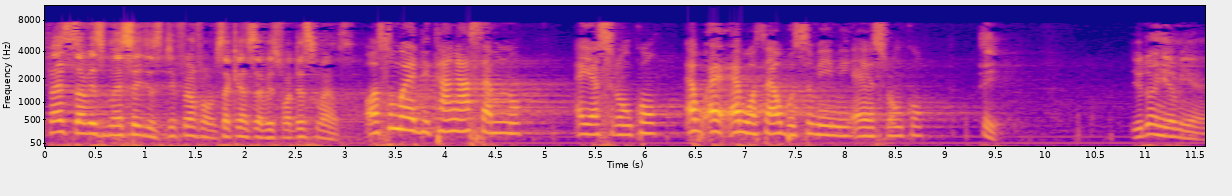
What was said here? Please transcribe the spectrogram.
first service message is different from second service for this month. ɔsom a adi kan asɛm no ɛyɛ soronko ɛwɔ ɛ- ɛwɔ saa ɔbosom yi ni ɛyɛ soronko Hey, you don't hear me eh?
